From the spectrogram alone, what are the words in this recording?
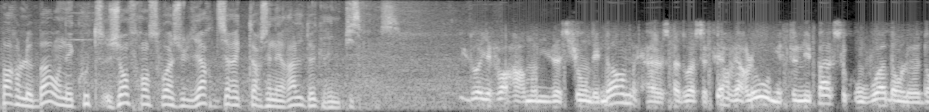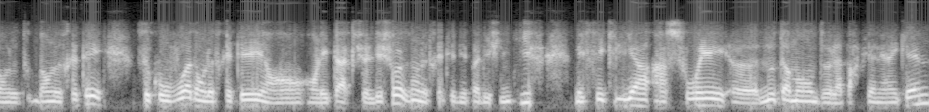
par le bas. On écoute Jean-François Julliard, directeur général de Greenpeace France il doit y avoir harmonisation des normes, euh, ça doit se faire vers le haut, mais ce n'est pas ce qu'on voit dans le, traité. Ce qu'on voit dans le traité en, en l'état actuel des choses, hein, le traité n'est pas définitif, mais c'est qu'il y a un souhait, euh, notamment de la partie américaine,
